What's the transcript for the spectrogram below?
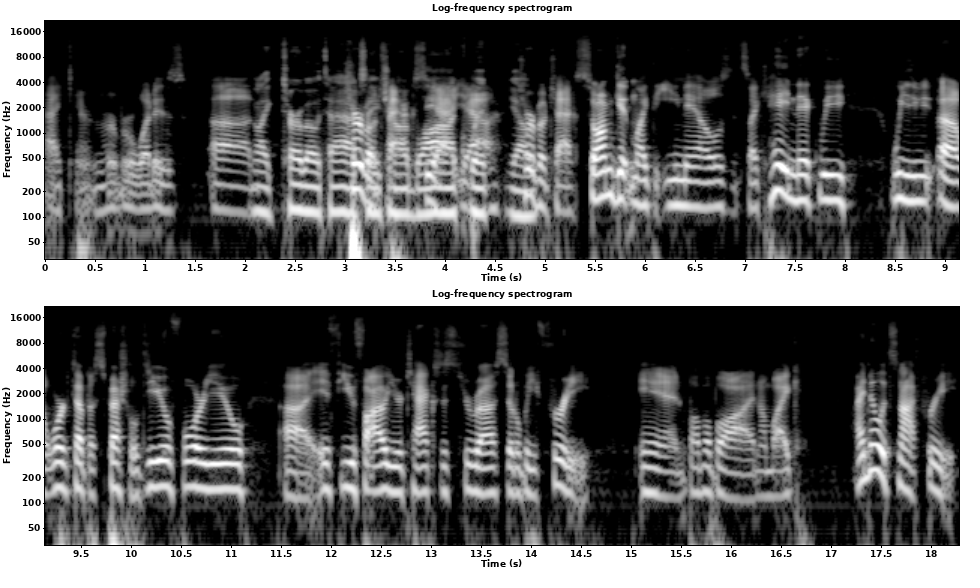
I can't remember what is uh like TurboTax, TurboTax, H&R yeah, yeah, Quit- yeah. TurboTax. So I'm getting like the emails. It's like, hey Nick, we we uh, worked up a special deal for you. Uh, if you file your taxes through us, it'll be free, and blah blah blah. And I'm like, I know it's not free.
